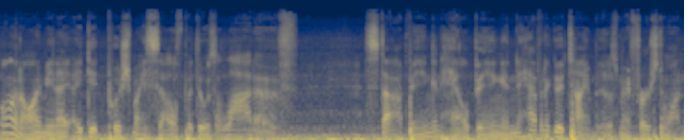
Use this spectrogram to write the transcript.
all in all, I mean, I, I did push myself, but there was a lot of stopping and helping and having a good time. But it was my first one.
